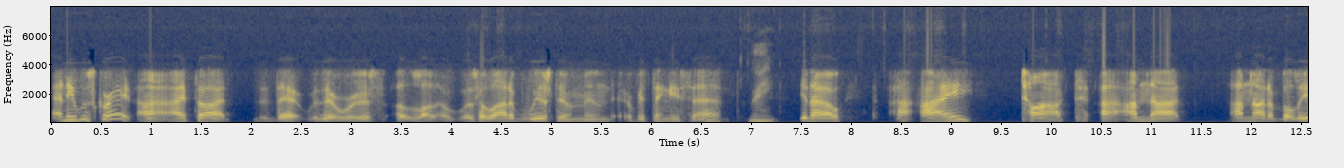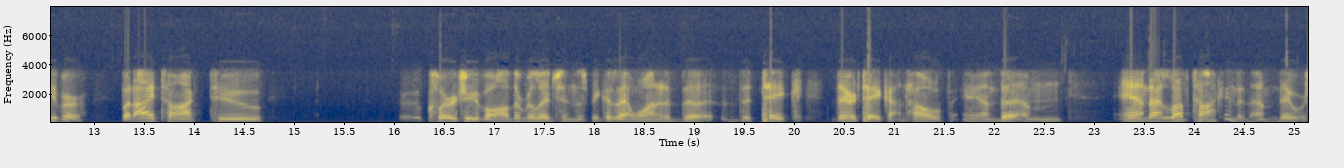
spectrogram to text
and he was great. I, I thought that there was a lot was a lot of wisdom in everything he said. Right. You know, I, talked. I, I'm not. I'm not a believer, but I talked to clergy of all the religions because I wanted the the take their take on hope and um and I loved talking to them. They were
